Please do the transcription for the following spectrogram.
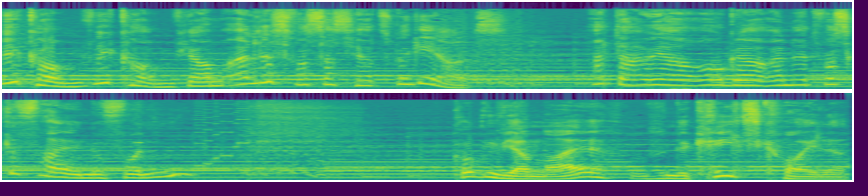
Willkommen, willkommen. Wir haben alles, was das Herz begehrt. Hat da euer Auge an etwas Gefallen gefunden? Gucken wir mal. Eine Kriegskeule.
